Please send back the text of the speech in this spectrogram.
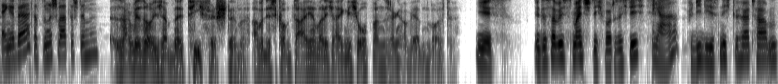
Engelbert, hast du eine schwarze Stimme? Sagen wir so, ich habe eine tiefe Stimme. Aber das kommt daher, weil ich eigentlich Opernsänger werden wollte. Yes. Das habe ich mein Stichwort, richtig? Ja. Für die, die es nicht gehört haben,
